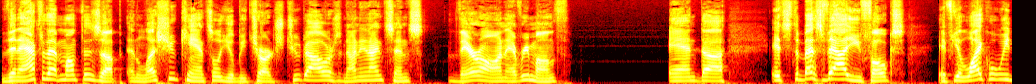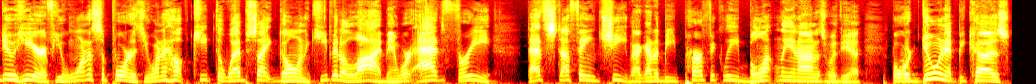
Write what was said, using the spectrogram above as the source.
Then after that month is up unless you cancel you'll be charged $2.99 thereon every month and uh, it's the best value, folks. If you like what we do here, if you want to support us, you want to help keep the website going and keep it alive, man, we're ad free. That stuff ain't cheap. I got to be perfectly bluntly and honest with you. But we're doing it because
